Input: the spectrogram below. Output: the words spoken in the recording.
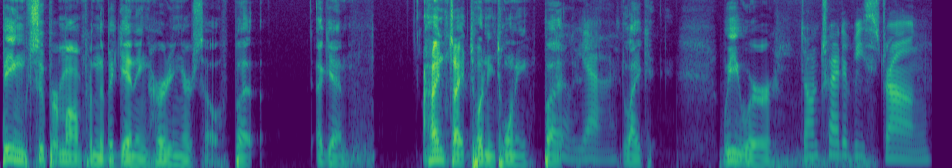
being super mom from the beginning, hurting herself. But again, hindsight twenty twenty. But oh yeah like, we were Don't try to be strong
